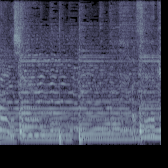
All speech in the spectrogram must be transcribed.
分享，此刻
